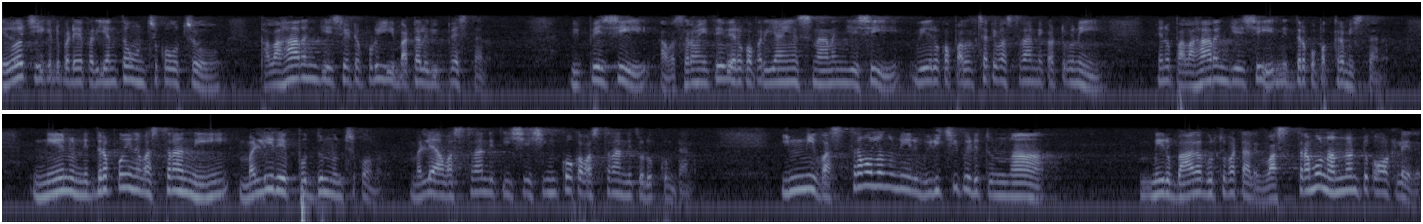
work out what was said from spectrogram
ఏదో చీకటి పడే పర్యంతం ఉంచుకోవచ్చు. ఫలహారం చేసేటప్పుడు ఈ బట్టలు విప్పేస్తాను. విప్పేసి అవసరమైతే వేరొక పర్యాయం స్నానం చేసి వేరొక పల్చటి వస్త్రాన్ని కట్టుకుని నేను పలహారం చేసి నిద్రకు ఉపక్రమిస్తాను. నేను నిద్రపోయిన వస్త్రాన్ని మళ్ళీ రేపు పొద్దున్న ఉంచుకోను. మళ్ళీ ఆ వస్త్రాన్ని తీసేసి ఇంకొక వస్త్రాన్ని తొడుక్కుంటాను. ఇన్ని వస్త్రములను నేను విడిచిపెడుతున్నా మీరు బాగా గుర్తుపట్టాలి. వస్త్రము నన్ను అంటుకోవట్లేదు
